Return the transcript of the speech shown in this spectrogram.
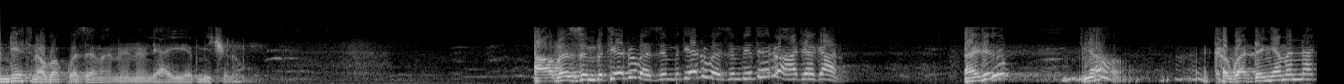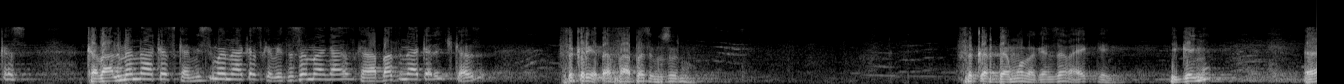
እንዴት ነው በጎ ዘመንን ሊያይ የሚችለው? አዎ በዚህም ብትሄዱ በዚህም ብትሄዱ በዚህም ብትሄዱ አደጋ ነው አይደለም? አዎ ከጓደኛ መናከስ፣ ከባል መናከስ፣ ከሚስት መናከስ፣ ከቤተሰብ መናከስ፣ ከአባትና ከልጅ ፍቅር የጠፋበት ብዙ ነው። ፍቅር ደግሞ በገንዘብ አይገኝም። ይገኛል እ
